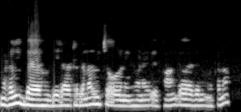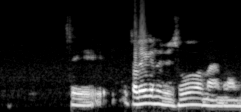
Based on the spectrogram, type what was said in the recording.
ਮੈਂ ਕਿਹਾ ਵੀ ਬੈ ਹੁੰਦੀ ਡਾਕਟਰ ਕਹਿੰਦਾ ਵੀ ਚੌਲ ਨਹੀਂ ਖਾਣੇ ਕਿ ਖੰਘ ਹੋਇਆ ਤੈਨੂੰ ਮੈਂ ਕਹਿੰਦਾ ਤੇ ਚਲੇ ਕਹਿੰਦੇ ਵੀ ਸੋ ਮੈਂ ਬਣਾਉਂ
